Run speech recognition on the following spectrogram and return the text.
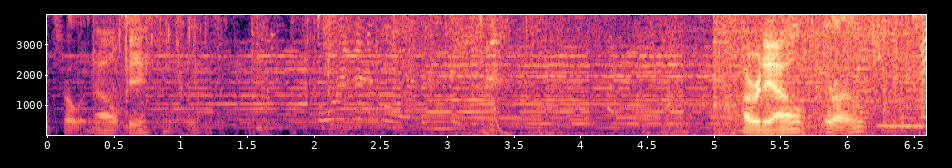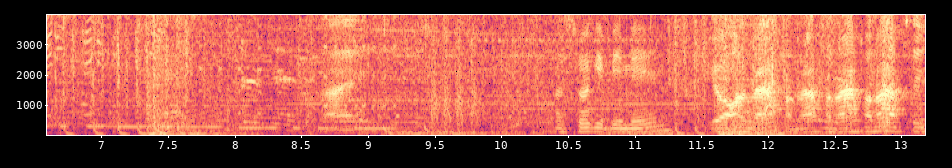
it's probably. No, B. it's B. Already out. They're out. Nice. I'm smoking B main. Yo, on ramp, on ramp, on ramp, on ramp, see?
